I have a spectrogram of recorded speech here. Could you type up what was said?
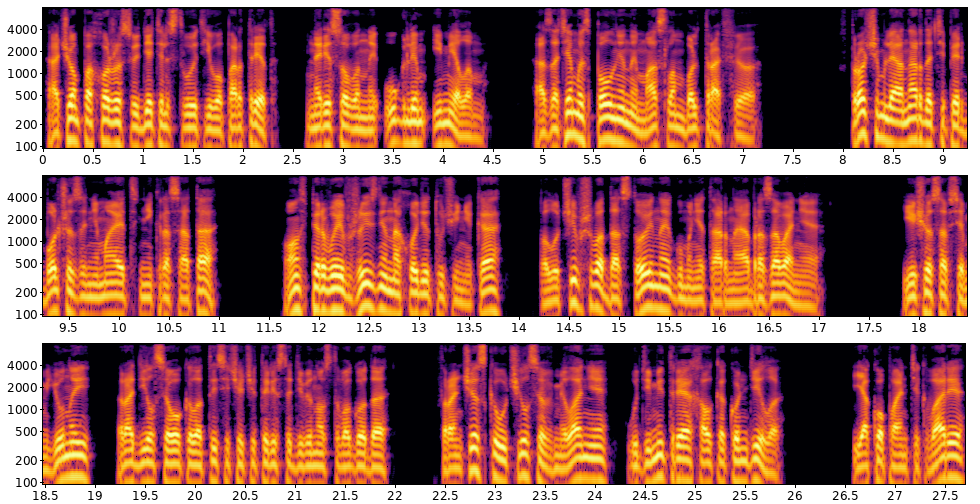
о чем, похоже, свидетельствует его портрет, нарисованный углем и мелом, а затем исполненный маслом Больтрафио. Впрочем, Леонардо теперь больше занимает не красота, он впервые в жизни находит ученика, получившего достойное гуманитарное образование. Еще совсем юный, родился около 1490 года, Франческо учился в Милане у Димитрия Халкакондила, Якопа Антиквари,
